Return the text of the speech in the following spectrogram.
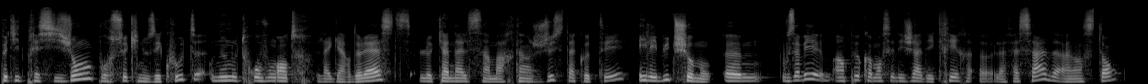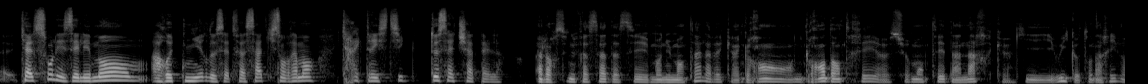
Petite précision pour ceux qui nous écoutent, nous nous trouvons entre la gare de l'Est, le canal Saint-Martin juste à côté et les buttes Chaumont. Euh, vous avez un peu commencé déjà à décrire la façade à l'instant. quels sont les éléments à retenir de cette façade qui sont vraiment caractéristiques de cette chapelle alors c'est une façade assez monumentale avec un grand, une grande entrée euh, surmontée d'un arc qui, oui, quand on arrive,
